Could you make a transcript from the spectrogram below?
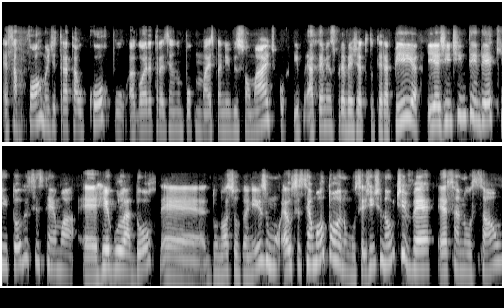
essa forma de tratar o corpo, agora trazendo um pouco mais para nível somático e até mesmo para vegetoterapia, e a gente entender que todo o sistema é, regulador é, do nosso organismo é o sistema autônomo. Se a gente não tiver essa noção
